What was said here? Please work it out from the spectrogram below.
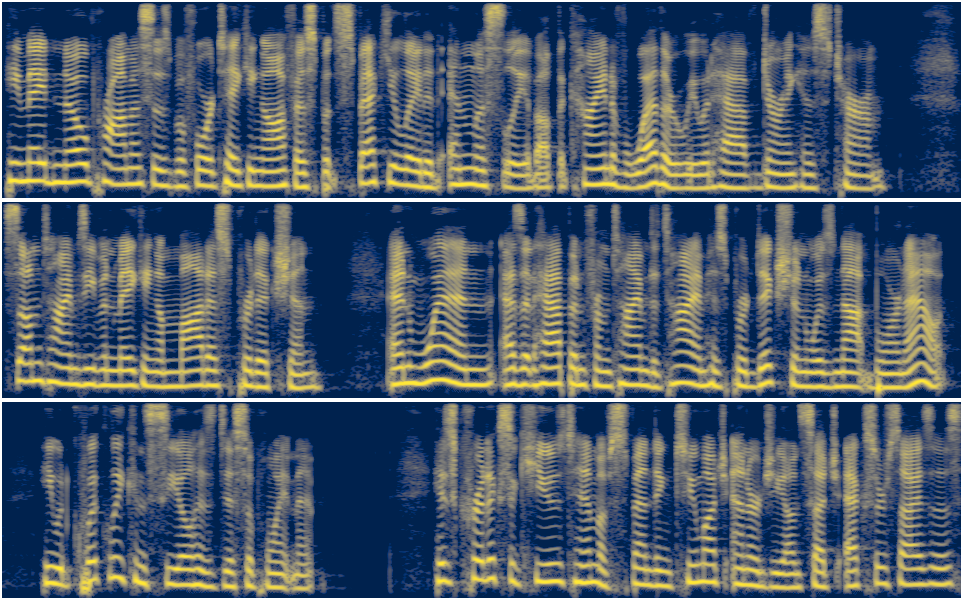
He made no promises before taking office, but speculated endlessly about the kind of weather we would have during his term, sometimes even making a modest prediction. And when, as it happened from time to time, his prediction was not borne out, he would quickly conceal his disappointment. His critics accused him of spending too much energy on such exercises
